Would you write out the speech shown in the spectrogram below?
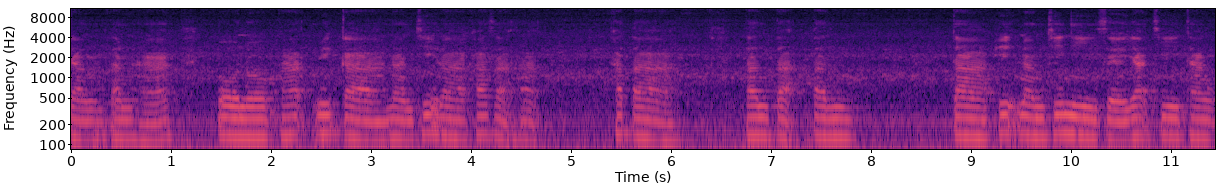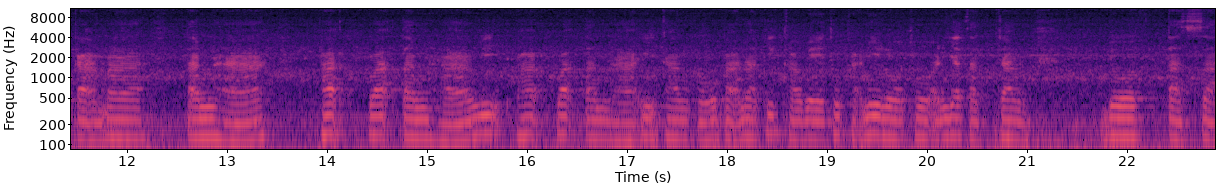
ยังตันหา โอโนภะวิกา นันทิราคาสหะคตา ตันตะตันตาพินันทินีเสยยะทีทางกามา ตันหาภะวะตันหาวิภะวะตันหาอิทางโขปานะพิกเวทุกขนิโรโทอริยสัจจัง โยตัสสา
